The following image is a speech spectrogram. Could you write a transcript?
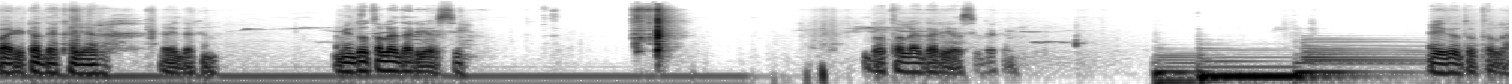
বাড়িটা দেখাই, আর এই দেখেন, আমি দোতলায় দাঁড়িয়ে আছি। দোতলায় দাঁড়িয়ে আছি, দেখেন। এই যে দোতলা।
